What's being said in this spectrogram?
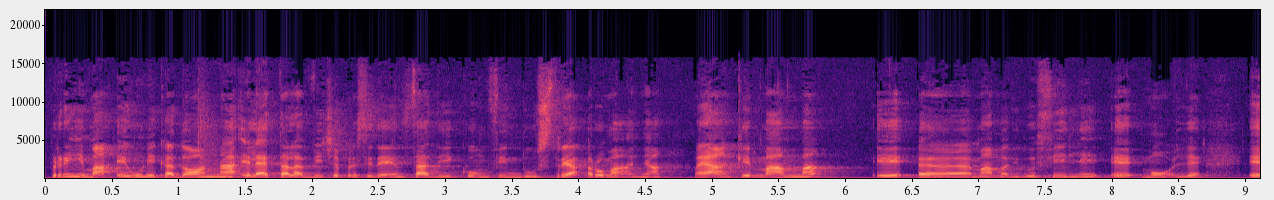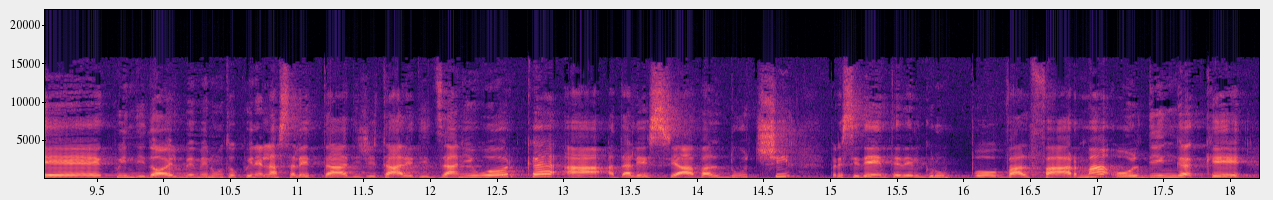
Prima e unica donna eletta alla vicepresidenza di Confindustria Romagna, ma è anche mamma, e eh, mamma di due figli e moglie. E quindi do il benvenuto qui nella saletta digitale di Zani Work a, ad Alessia Valducci, presidente del gruppo Valfarma, holding che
